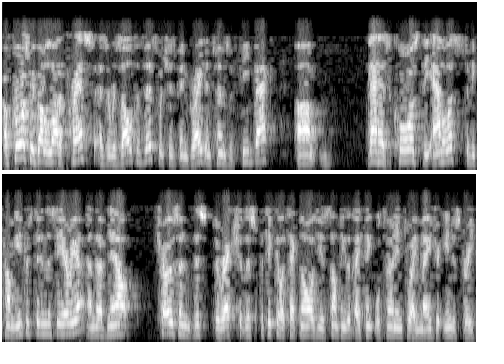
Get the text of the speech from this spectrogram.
Of course, we've got a lot of press as a result of this, which has been great in terms of feedback. Um, that has caused the analysts to become interested in this area, and they've now chosen this direction, this particular technology as something that they think will turn into a major industry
